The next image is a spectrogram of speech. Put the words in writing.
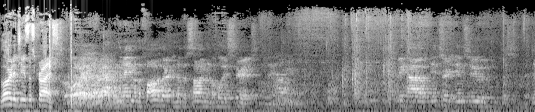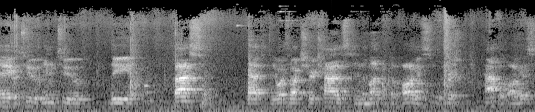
Glory to Jesus Christ. Glory. In the name of the Father, and of the Son, and of the Holy Spirit. Amen. We have entered into just a day or two into the fast that the Orthodox Church has in the month of August, the first half of August,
